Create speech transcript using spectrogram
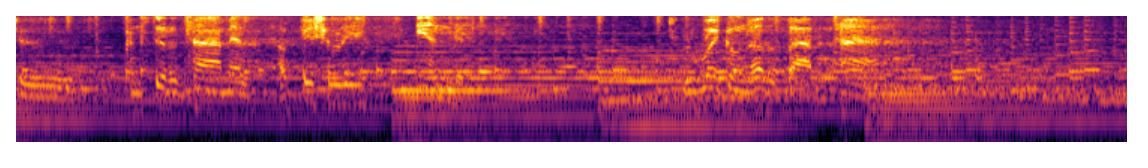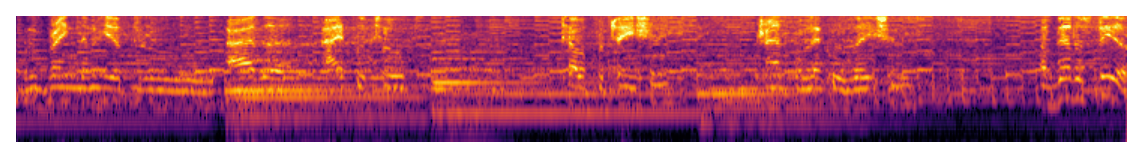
to consider time as officially ended. Work on the other side of time. We bring them here through either isotope, teleportation, transmolecularization, or better still,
